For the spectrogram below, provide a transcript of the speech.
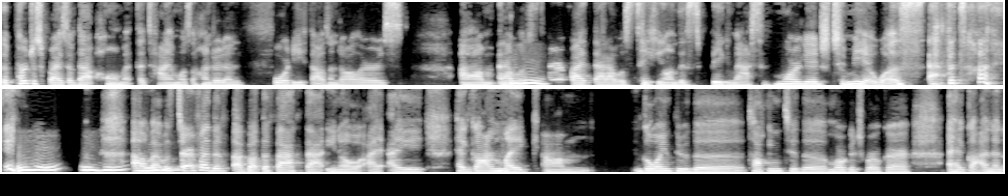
the purchase price of that home at the time was $140,000. Um, and I was mm-hmm. terrified that I was taking on this big, massive mortgage. To me, it was at the time. Mm-hmm. Mm-hmm. Um, I was mm-hmm. terrified about the fact that you know I, I had gotten like um, going through the talking to the mortgage broker, I had gotten an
